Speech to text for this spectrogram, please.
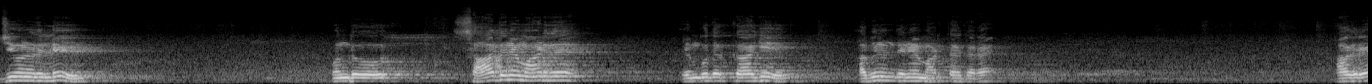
ಜೀವನದಲ್ಲಿ ಒಂದು ಸಾಧನೆ ಮಾಡಿದೆ ಎಂಬುದಕ್ಕಾಗಿ ಅಭಿನಂದನೆ ಮಾಡ್ತಾ ಇದ್ದಾರೆ. ಆದರೆ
